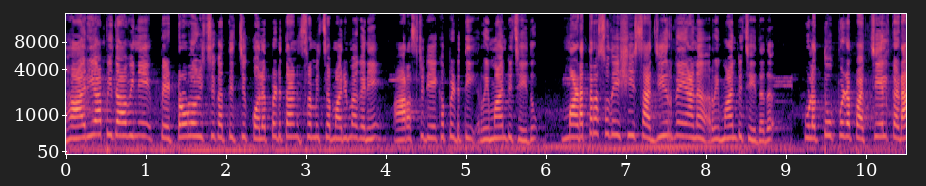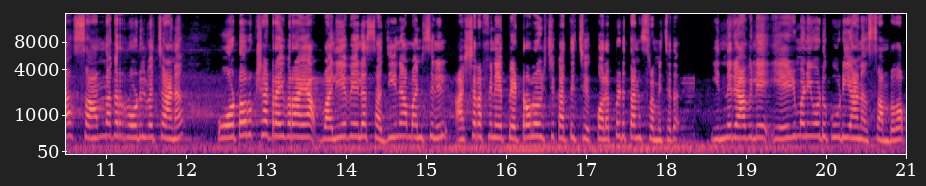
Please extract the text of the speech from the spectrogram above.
ഭാര്യാപിതാവിനെ പെട്രോൾ ഒഴിച്ച് കത്തിച്ച് കൊലപ്പെടുത്താൻ ശ്രമിച്ച മരുമകനെ അറസ്റ്റ് രേഖപ്പെടുത്തി റിമാൻഡ് ചെയ്തു. മടത്തറ സ്വദേശി സജീറിനെയാണ് റിമാൻഡ് ചെയ്തത്. കുളത്തൂപ്പുഴ പച്ചേൽക്കട സാംനഗർ റോഡിൽ വെച്ചാണ് ഓട്ടോറിക്ഷ ഡ്രൈവറായ വലിയവേല സജീന മൻസിലിൽ അഷ്റഫിനെ പെട്രോൾ ഒഴിച്ച് കത്തിച്ച് കൊലപ്പെടുത്താൻ ശ്രമിച്ചത്. ഇന്ന് രാവിലെ ഏഴ് മണിയോടുകൂടിയാണ് സംഭവം.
